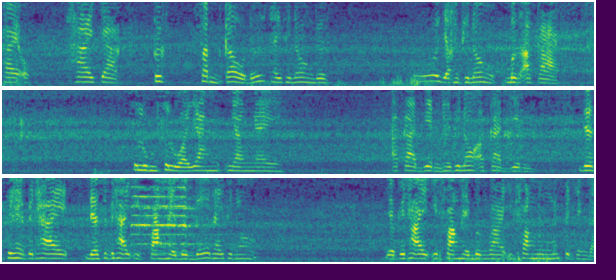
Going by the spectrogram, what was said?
ถ่ายออกถ่ายจากตึกสั้นเก้าเด้อไทยพี่น้องเด้อโอ้ยอยากให้พี่น้องเบิ่งอากาศ สลุมสลัวยังยังไง อากาศเย็นไทยพี่น้องอากาศเย็น เดี๋ยวสิให้ไปถ่ายเดี๋ยวสิไปถ่ายอีกฟังให้เบิ่งเด้อไทยพี่น้องเดี๋ยวไปถ่ายอีกฟังให้เบิ่งว่าอีกฟังหนึ่งมันเป็นยังไง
